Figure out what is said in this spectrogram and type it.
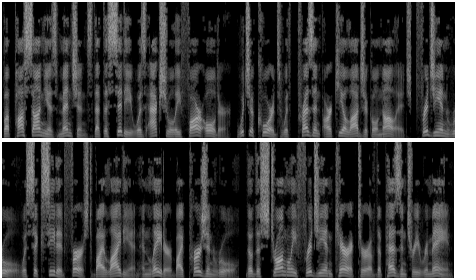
but Pausanias mentions that the city was actually far older, which accords with present archaeological knowledge. Phrygian rule was succeeded first by Lydian and later by Persian rule, though the strongly Phrygian character of the peasantry remained,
